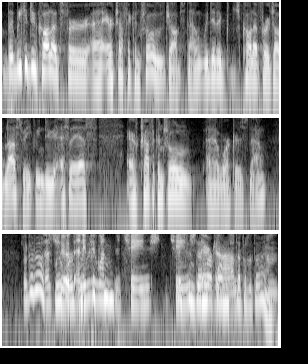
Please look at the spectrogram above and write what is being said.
but we could do call outs for uh, air traffic control jobs now. We did a call out for a job last week. We can do SAS air traffic control uh, workers now. Look at us. That's we're, true. we're- if we're anybody fixing- wants to change change their Denmark one step at a time. from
